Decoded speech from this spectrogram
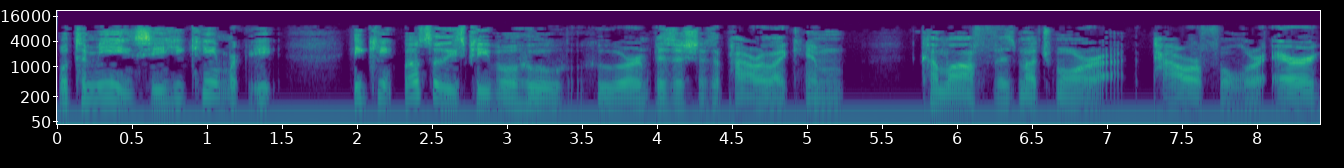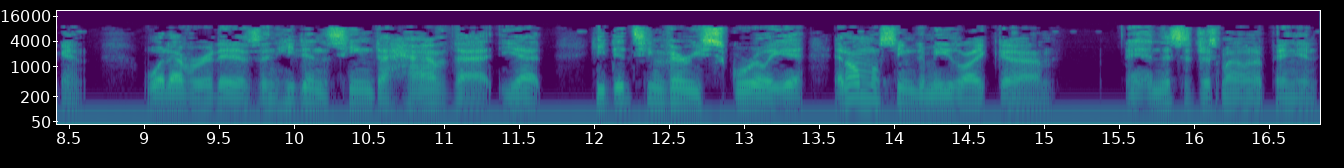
Well, to me, see, he can't, he, he can't, most of these people who, who are in positions of power like him come off as much more powerful or arrogant, whatever it is. And he didn't seem to have that yet. He did seem very squirrely. It, it almost seemed to me like, um, and this is just my own opinion,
